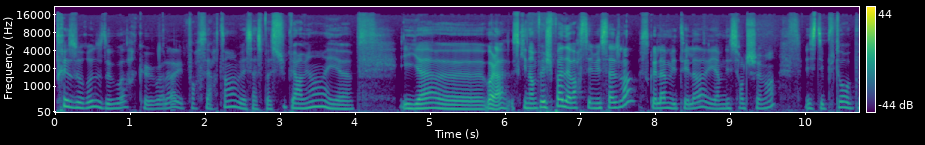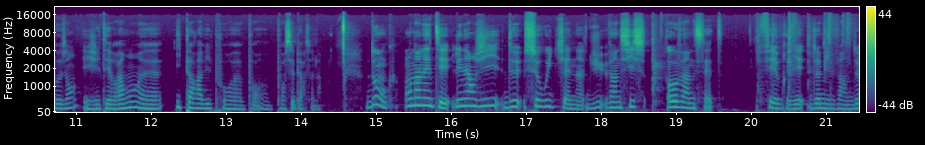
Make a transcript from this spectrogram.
très heureuse de voir que voilà, et pour certains, ben, ça se passe super bien et et il y a, euh, voilà, ce qui n'empêche pas d'avoir ces messages-là, parce que l'âme était là et amenée sur le chemin, mais c'était plutôt reposant et j'étais vraiment euh, hyper ravie pour, euh, pour, pour ces personnes-là. Donc, on en était l'énergie de ce week-end, du 26 au 27 février 2022.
